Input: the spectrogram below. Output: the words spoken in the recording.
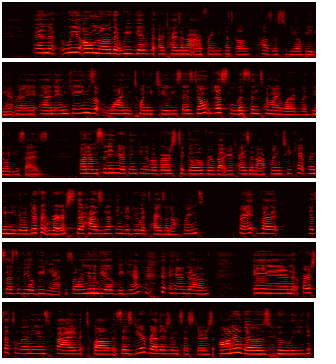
and we all know that we give our tithes and our offering because God calls us to be obedient, right? And in James 1, 22, he says, "Don't just listen to my word, but do what he says." And I'm sitting here thinking of a verse to go over about your tithes and offerings, he kept bringing me to a different verse that has nothing to do with tithes and offerings, right? But it says to be obedient. So I'm going to be obedient. and um, in 1 Thessalonians 5 12, it says, Dear brothers and sisters, honor those who lead,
